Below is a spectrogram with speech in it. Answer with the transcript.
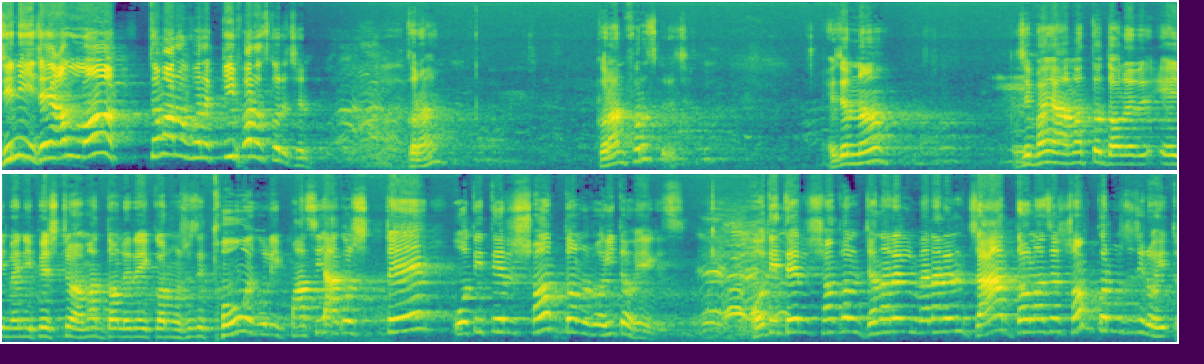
যিনি, যে আল্লাহ তোমার উপরে কি ফরজ করেছেন? কোরআন? কোরআন ফরজ করেছে। এই জন্য যে ভাই, আমার তো দলের এই ম্যানিফেস্টো আমার দলের এই কর্মসূচি, থৌ, এগুলি পাঁচই আগস্টে অতীতের সব দল রহিত হয়ে গেছে। অতীতের সকল জেনারেল ম্যানারেল যা দল আছে, সব কর্মসূচি রহিত।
